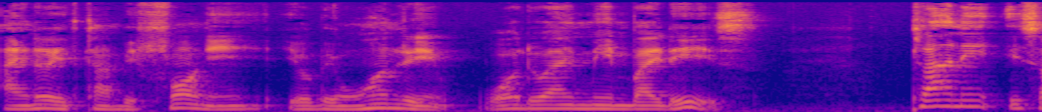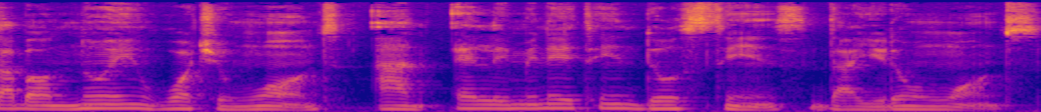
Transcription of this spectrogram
I know it can be funny. You'll be wondering, what do I mean by this? Planning is about knowing what you want and eliminating those things that you don't want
